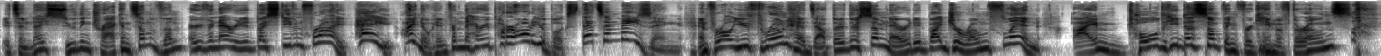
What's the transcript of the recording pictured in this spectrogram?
It's a nice, soothing track, and some of them are even narrated by Stephen Fry. Hey, I know him from the Harry Potter audiobooks. That's amazing. And for all you throne heads out there, there's some narrated by Jerome Flynn. I'm told he does something for Game of Thrones.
